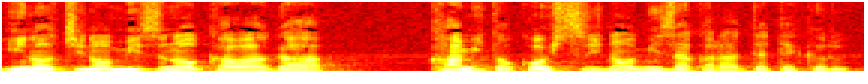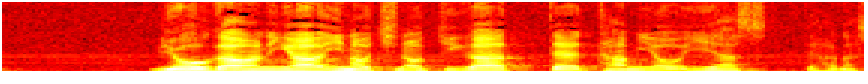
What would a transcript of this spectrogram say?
命の水の川が神と子羊の御座から出てくる。両側には命の木があって民を癒すって話。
